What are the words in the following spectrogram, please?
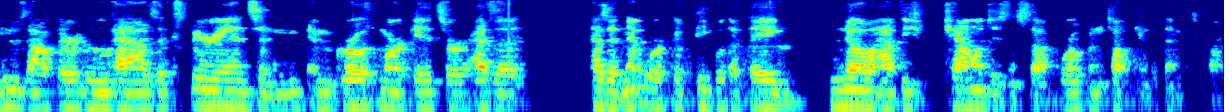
who's out there who has experience in, in growth markets or has a has a network of people that they know have these challenges and stuff, we're open to talking with them as well.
